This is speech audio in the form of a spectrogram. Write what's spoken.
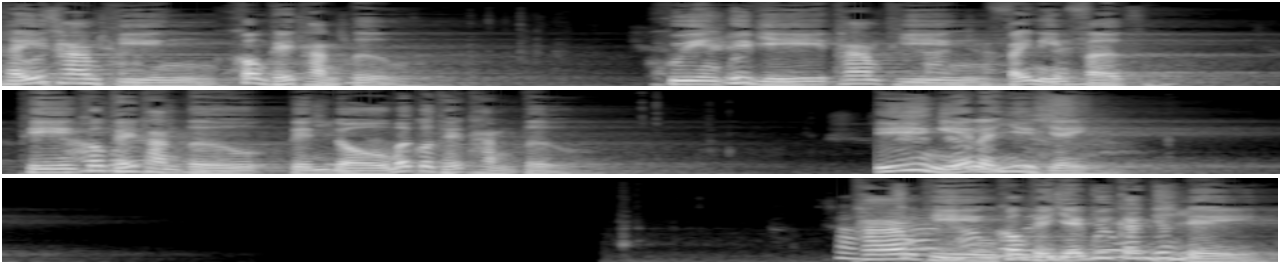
thấy tham thiền không thể thành tựu Khuyên quý vị tham thiền phải niệm Phật. Thiền không thể thành tựu Tịnh độ mới có thể thành tựu. Ý nghĩa là như vậy. Tham thiền không thể giải quyết các vấn đề.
